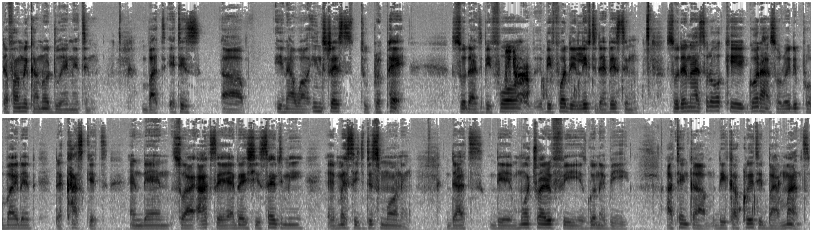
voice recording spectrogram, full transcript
the family cannot do anything. But it is uh, in our interest to prepare so that before, before they lift the destiny. So then I said, okay, God has already provided the casket. And then, so I asked her, and then she sent me a message this morning that the mortuary fee is going to be, I think um, they calculate it by month.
